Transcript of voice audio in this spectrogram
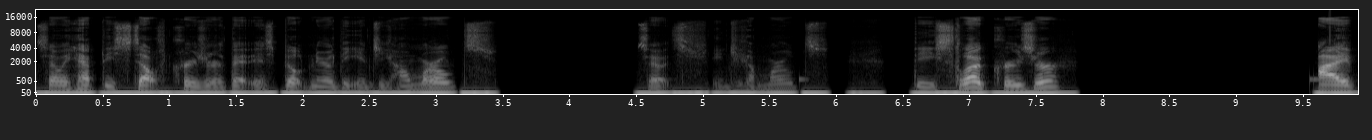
So we have the stealth cruiser that is built near the Engi Homeworlds. So it's Engi Homeworlds. The slug cruiser. I've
